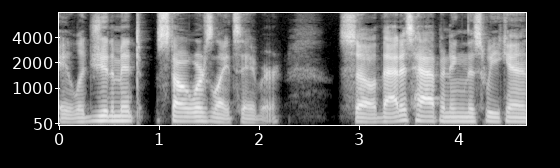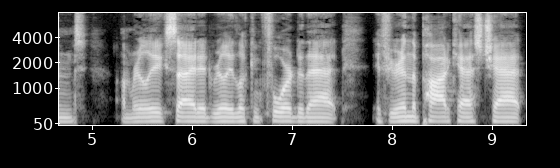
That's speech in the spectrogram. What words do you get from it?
a legitimate Star Wars lightsaber. So that is happening this weekend. I'm really excited, really looking forward to that. If you're in the podcast chat,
